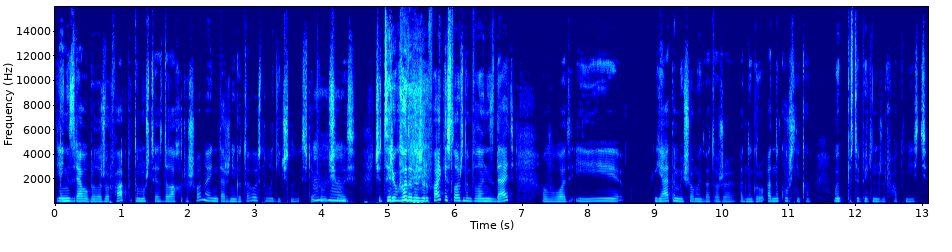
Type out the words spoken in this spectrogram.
я не зря выбрала журфак, потому что я сдала хорошо, но я даже не готовилась, ну, логично. Если я проучилась четыре года на журфаке, сложно было не сдать, вот. И я там еще мои два тоже одногру... однокурсника, мы поступили на журфак вместе.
